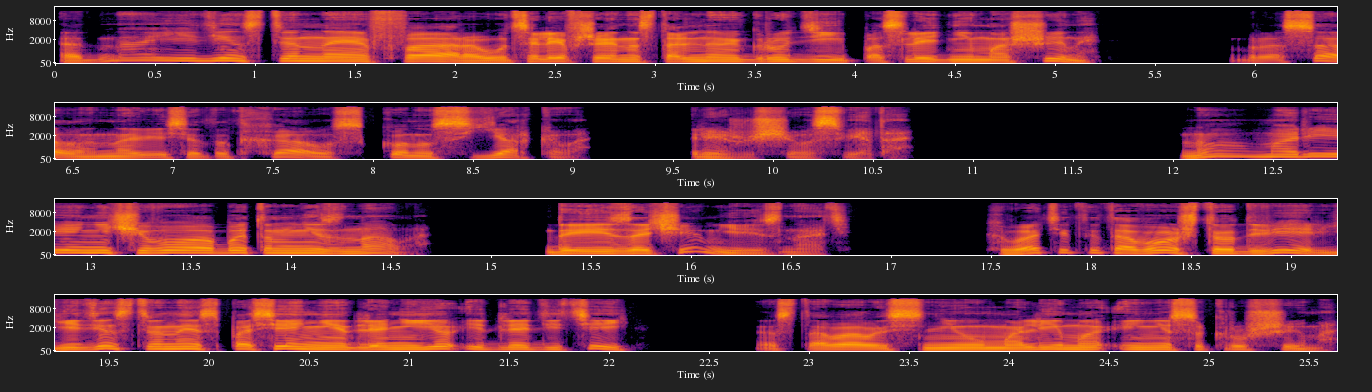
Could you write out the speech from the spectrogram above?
Одна единственная фара, уцелевшая на стальной груди последней машины, бросала на весь этот хаос конус яркого, режущего света. Но Мария ничего об этом не знала. Да и зачем ей знать? Хватит и того, что дверь, единственное спасение для нее и для детей, оставалась неумолима и несокрушима.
